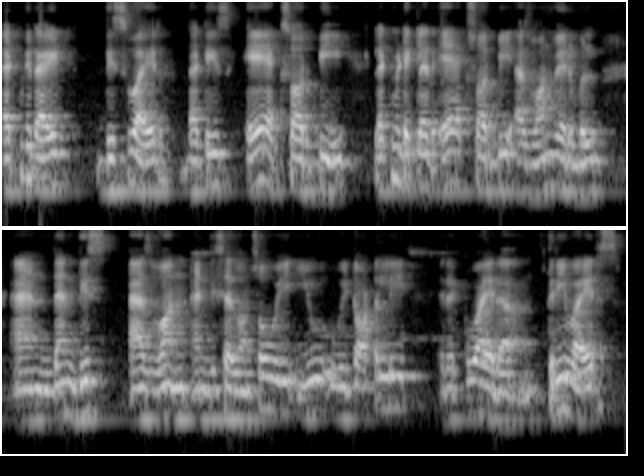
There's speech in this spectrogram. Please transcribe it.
let me write this wire that is a XOR b let me declare a XOR b as one variable and then this as one and this as one. So we you we totally require um, three wires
